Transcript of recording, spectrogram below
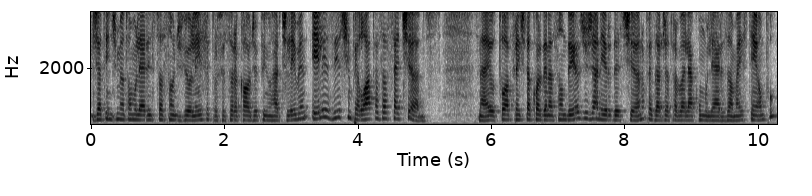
de Atendimento à Mulher em Situação de Violência, professora Cláudia Pinho Hartleben, ele existe em Pelotas há sete anos. Né? Eu estou à frente da coordenação desde janeiro deste ano, apesar de já trabalhar com mulheres há mais tempo.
